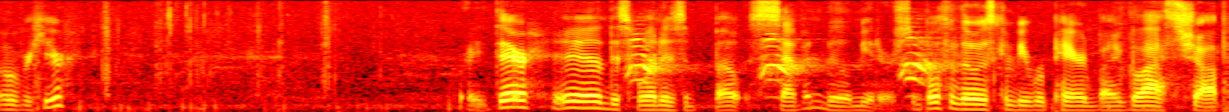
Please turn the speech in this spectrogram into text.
over here. Right there, and this one is about 7 millimeters. So both of those can be repaired by a glass shop.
